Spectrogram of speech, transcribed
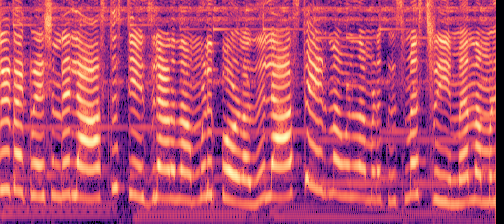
ഡെക്കറേഷന്റെ ലാസ്റ്റ് സ്റ്റേജിലാണ് നമ്മളിപ്പോൾ ഉള്ളത്. ലാസ്റ്റ് ആയിരുന്നു നമ്മൾ നമ്മുടെ ക്രിസ്മസ് ട്രീമ് നമ്മൾ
